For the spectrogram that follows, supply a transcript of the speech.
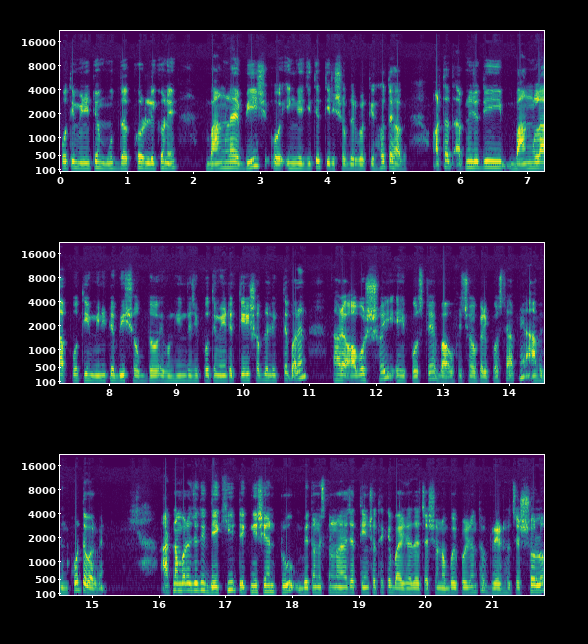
প্রতি মিনিটে মুদ্রাক্ষর লিখনে বাংলায় বিশ ও ইংরেজিতে তিরিশ শব্দের গতি হতে হবে। অর্থাৎ আপনি যদি বাংলা প্রতি মিনিটে বিশ শব্দ এবং ইংরেজি প্রতি মিনিটে তিরিশ শব্দ লিখতে পারেন, তাহলে অবশ্যই এই পোস্টে বা অফিস সহকারী পোস্টে আপনি আবেদন করতে পারবেন। আট নম্বরে যদি দেখি, টেকনিশিয়ান টু, বেতন স্কেল নয় হাজার তিনশো থেকে বাইশ হাজার চারশো নব্বই পর্যন্ত, গ্রেড হচ্ছে ষোলো।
